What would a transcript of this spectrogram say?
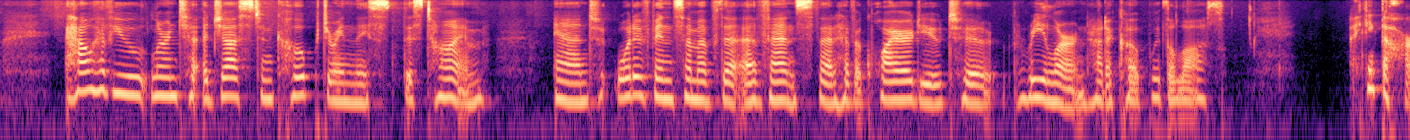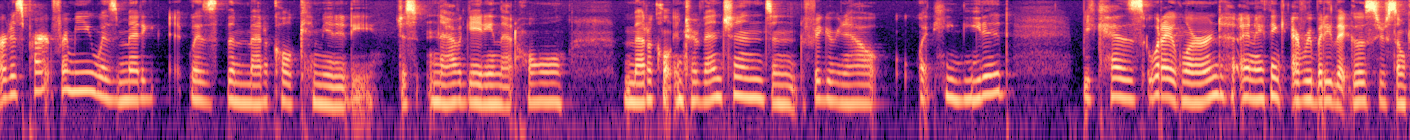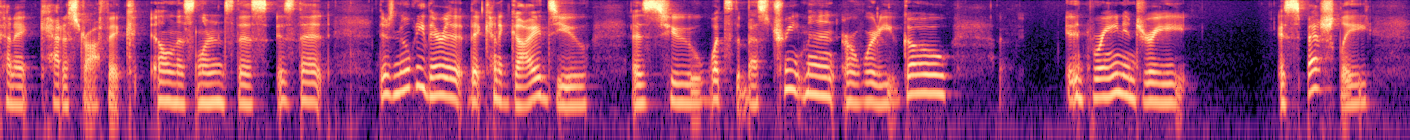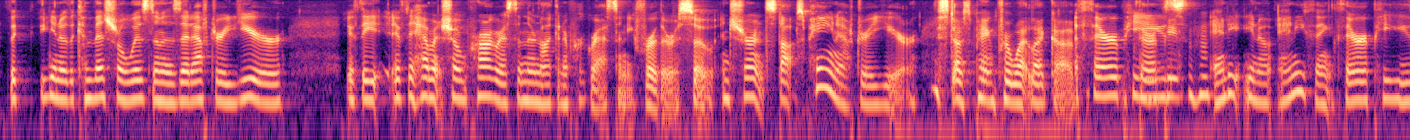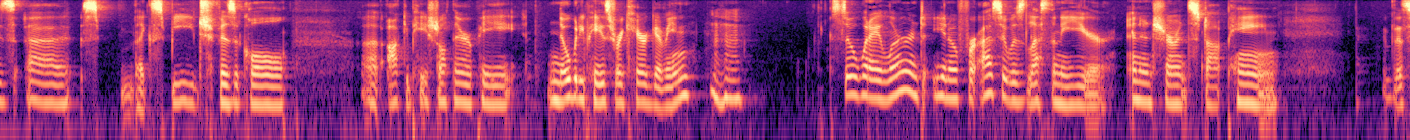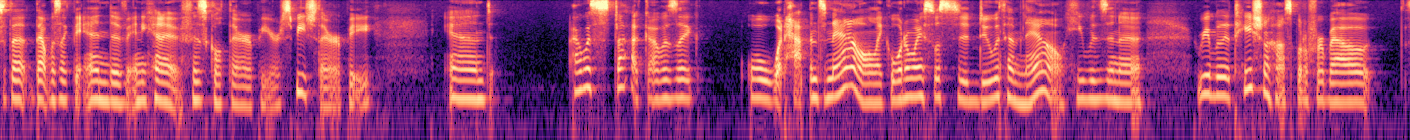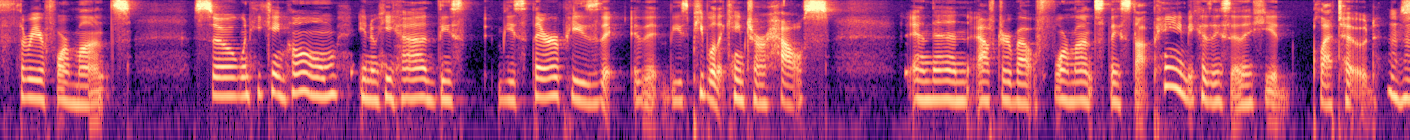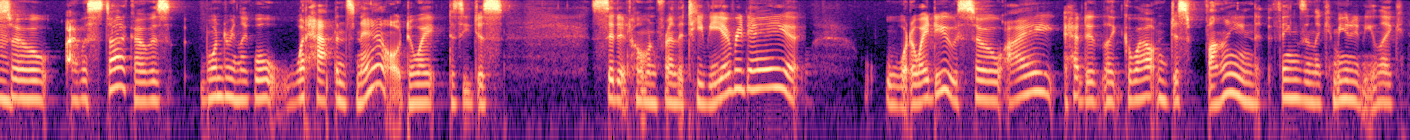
How have you learned to adjust and cope during this this time? And what have been some of the events that have acquired you to relearn how to cope with the loss? I think the hardest part for me was med- was the medical community, just navigating that whole medical interventions and figuring out what he needed. Because what I learned, and I think everybody that goes through some kind of catastrophic illness learns this, is that there's nobody there that, that kind of guides you as to what's the best treatment or where do you go. In brain injury, especially, the you know the conventional wisdom is that after a year if they if they haven't shown progress, then they're not going to progress any further. So insurance stops paying after a year. It stops paying for what, like uh, therapies, Therapy, mhm. any you know anything, therapies, uh, s- like speech, physical, uh, occupational therapy. Nobody pays for caregiving. So what I learned, you know, for us it was less than a year, and insurance stopped paying. That's that that was like the end of any kind of physical therapy or speech therapy, and I was stuck. I was like, well, what happens now? Like, what am I supposed to do with him now? He was in a rehabilitation hospital for about three or four months. So when he came home, you know, he had these these therapies that, that these people that came to our house, and then after about four months, they stopped paying because they said that he had plateaued. Mm-hmm. So I was stuck. I was wondering, like, well, what happens now? Do I does he just sit at home in front of the TV every day? What do I do? So I had to like go out and just find things in the community. Like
